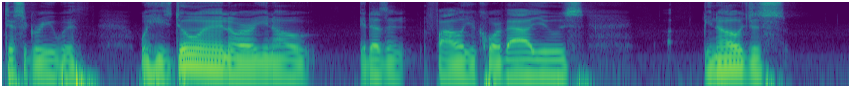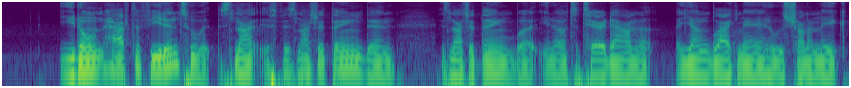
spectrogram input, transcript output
disagree with what he's doing, or you know it doesn't follow your core values, you know, just you don't have to feed into it. It's not if it's not your thing, then it's not your thing. But you know, to tear down a, a young black man who was trying to make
